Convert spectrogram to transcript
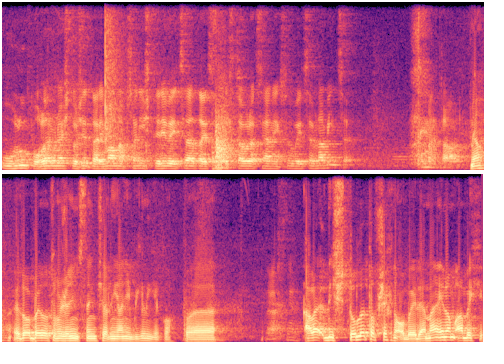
úhlů pohledu, než to, že tady mám napsaný čtyři vejce a tady jsem v restauraci a nejsou vejce v nabídce. momentálně. Jo, je to opět o tom, že nic není černý ani bílý, jako, to je... Jasně. Ale když tohle to všechno obejdeme, jenom abych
